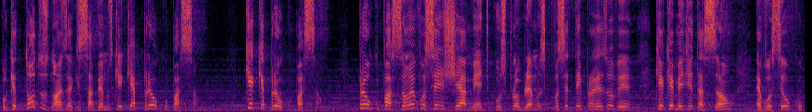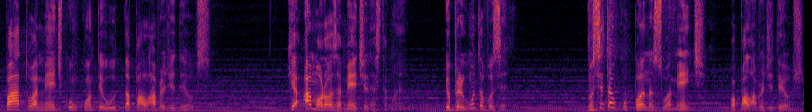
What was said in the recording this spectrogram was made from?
Porque todos nós aqui sabemos o que é preocupação. O que é preocupação? Preocupação é você encher a mente com os problemas que você tem para resolver. O que é meditação? É você ocupar a tua mente com o conteúdo da palavra de Deus. Que amorosamente nesta manhã, eu pergunto a você: você está ocupando a sua mente com a palavra de Deus?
